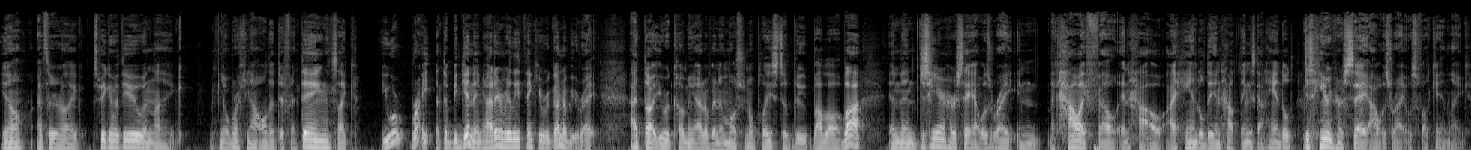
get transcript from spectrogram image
you know, after like speaking with you and like, you know, working out all the different things, like you were right at the beginning. I didn't really think you were gonna be right. I thought you were coming out of an emotional place to do blah blah blah blah. And then just hearing her say I was right and like how I felt and how I handled it and how things got handled. Just hearing her say I was right was fucking like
